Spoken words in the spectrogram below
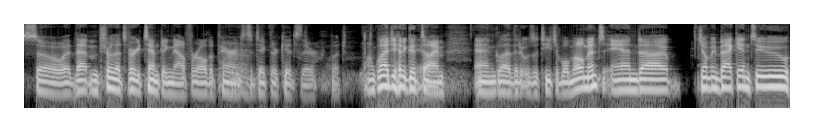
So uh, that I'm sure that's very tempting now for all the parents to take their kids there. But I'm glad you had a good time and glad that it was a teachable moment. And uh, jumping back into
